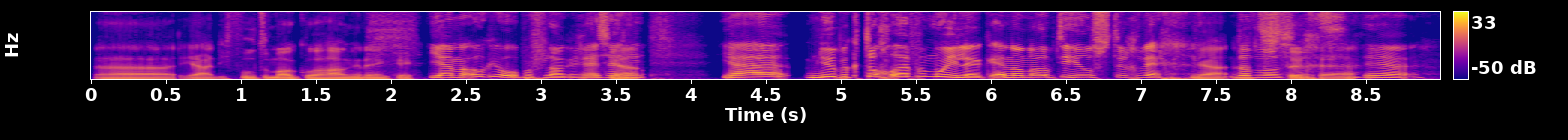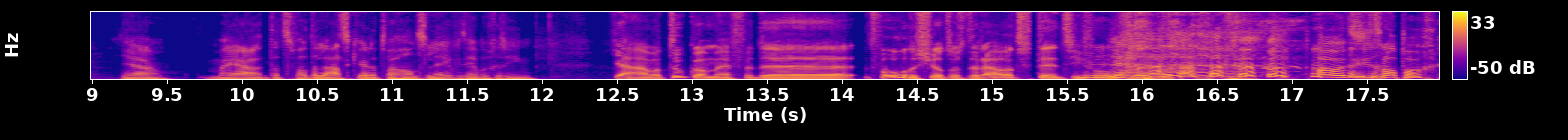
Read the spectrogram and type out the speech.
Ja. ja, die voelt hem ook wel hangen, denk ik. ja, maar ook heel oppervlakkig. Hij zei, Ja. nu heb ik het toch wel even moeilijk. En dan loopt hij heel stug weg. Ja, Dat was stug, het. hè? Ja. Ja, maar ja, dat is wel de laatste keer dat we Hans levend hebben gezien. Ja, want toen kwam even de... Het volgende shot was de rouwadvertentie, volgens Ja. mij. Oh, het is niet grappig.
